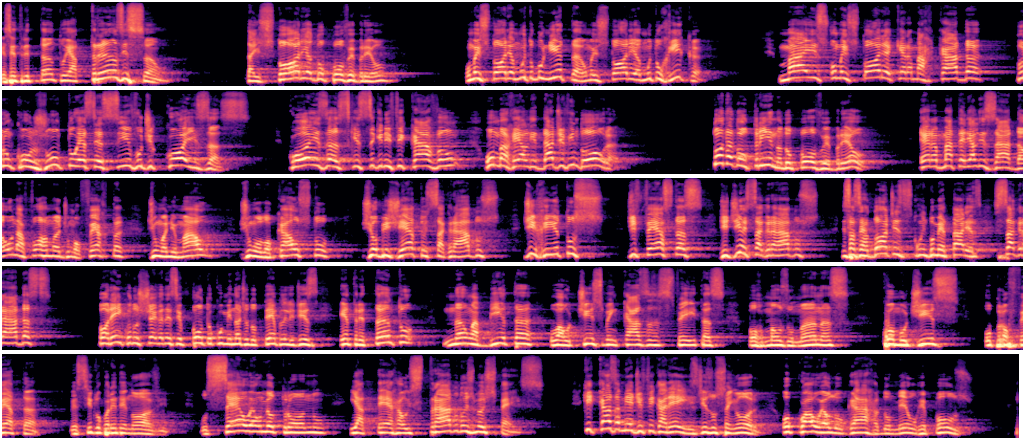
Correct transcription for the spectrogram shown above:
Esse entretanto é a transição da história do povo hebreu, uma história muito bonita, uma história muito rica, mas uma história que era marcada por um conjunto excessivo de coisas, coisas que significavam uma realidade vindoura. Toda a doutrina do povo hebreu era materializada ou na forma de uma oferta, de um animal, de um holocausto, de objetos sagrados, de ritos, de festas, de dias sagrados, de sacerdotes com indumentárias sagradas. Porém, quando chega nesse ponto culminante do templo, ele diz: Entretanto, não habita o Altíssimo em casas feitas por mãos humanas, como diz o profeta, versículo 49 o céu é o meu trono e a terra o estrado dos meus pés. Que casa me edificareis, diz o Senhor, ou qual é o lugar do meu repouso?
